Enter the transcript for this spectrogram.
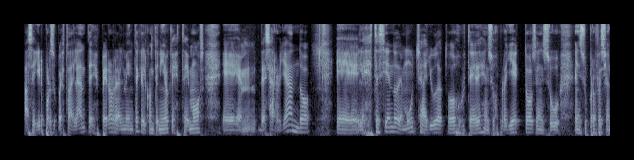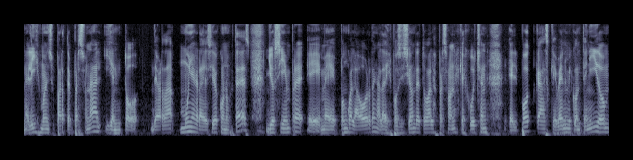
a seguir por supuesto adelante. Espero realmente que el contenido que estemos eh, desarrollando eh, les esté siendo de mucha ayuda a todos ustedes en sus proyectos, en su, en su profesionalismo, en su parte personal y en todo de verdad muy agradecido con ustedes. Yo siempre eh, me pongo a la orden, a la disposición de todas las personas que escuchan el podcast, que ven mi contenido,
